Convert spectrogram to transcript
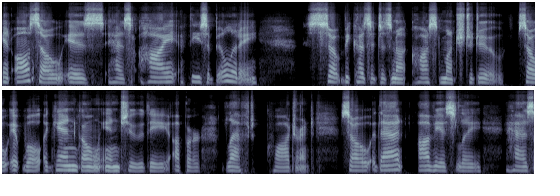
It also is has high feasibility, so because it does not cost much to do. So it will again go into the upper left quadrant. So that obviously has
